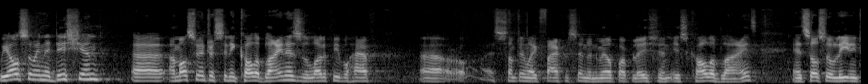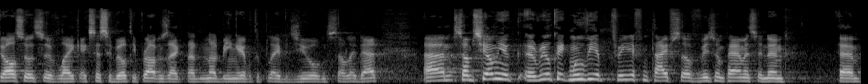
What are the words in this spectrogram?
We also, in addition, uh, I'm also interested in color blindness. A lot of people have uh, something like 5% of the male population is colorblind. And it's also leading to all sorts of like accessibility problems, like not being able to play Bejeweled and stuff like that. Um, so I'm showing you a, real quick movie of three different types of visual impairments and then um,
